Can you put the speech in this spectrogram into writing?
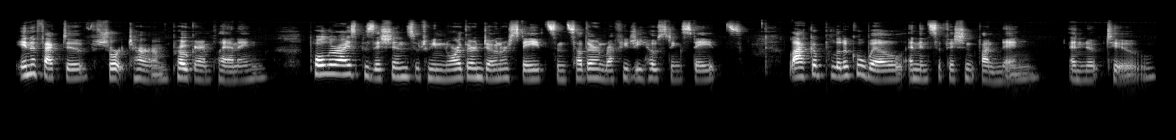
ineffective, short term program planning, polarized positions between northern donor states and southern refugee hosting states, lack of political will, and insufficient funding. And note 2.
